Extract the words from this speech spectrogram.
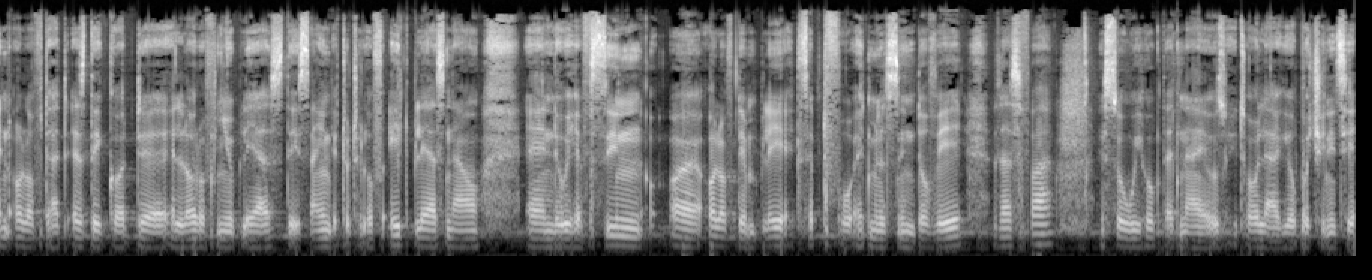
and all of that. As they got uh, a lot of new players, they signed a total of eight players now, and we have seen uh, all of them play except for Edmilson Dove thus far. So we hope that now also it all like opportunity.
